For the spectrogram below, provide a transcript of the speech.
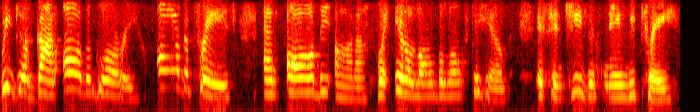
We give God all the glory, all the praise, and all the honor, for it alone belongs to him. It's in Jesus' name we pray.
